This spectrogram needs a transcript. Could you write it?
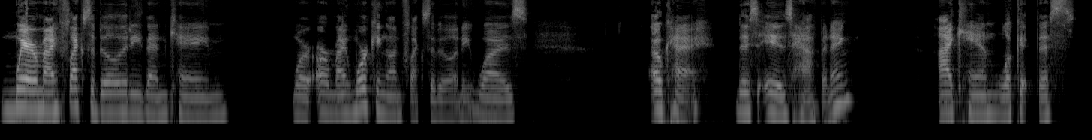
Where my flexibility then came or, or my working on flexibility was okay, this is happening. I can look at this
